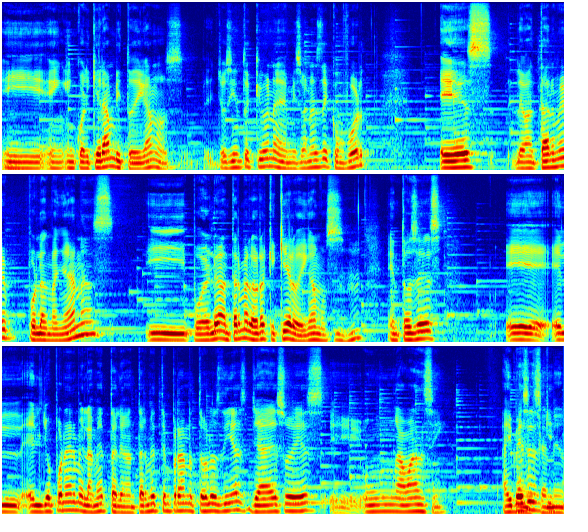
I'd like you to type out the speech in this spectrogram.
y en, en cualquier ámbito, digamos. Yo siento que una de mis zonas de confort es levantarme por las mañanas y poder levantarme a la hora que quiero, digamos. Entonces, eh, el, el, yo ponerme la meta, levantarme temprano todos los días, ya eso es eh, un avance. Hay veces que,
